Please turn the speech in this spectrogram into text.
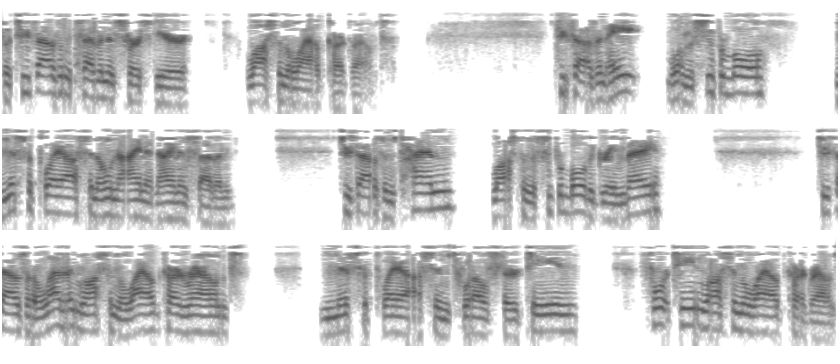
So 2007, is first year, lost in the wild card round. 2008, won the Super Bowl, missed the playoffs in 09 at 9 and 7. 2010, lost in the Super Bowl to Green Bay. 2011, lost in the wild card round, missed the playoffs in 12-13. 14 lost in the wild card round.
